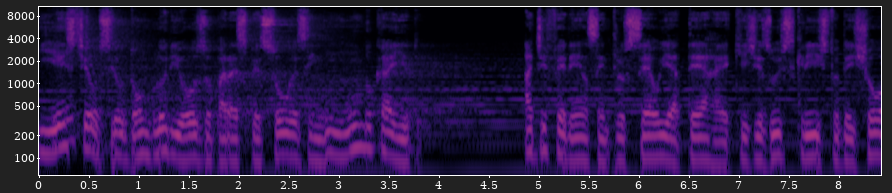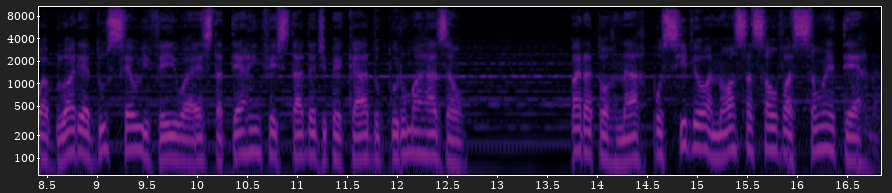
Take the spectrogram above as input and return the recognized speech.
E este é o seu dom glorioso para as pessoas em um mundo caído. A diferença entre o céu e a terra é que Jesus Cristo deixou a glória do céu e veio a esta terra infestada de pecado por uma razão. Para tornar possível a nossa salvação eterna.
